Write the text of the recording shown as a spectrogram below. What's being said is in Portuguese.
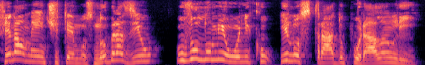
Finalmente temos no Brasil o volume único ilustrado por Alan Lee.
